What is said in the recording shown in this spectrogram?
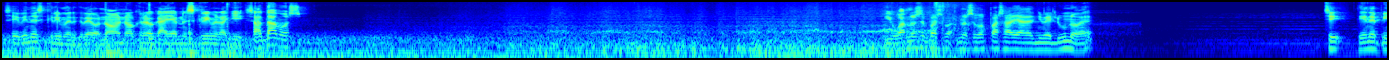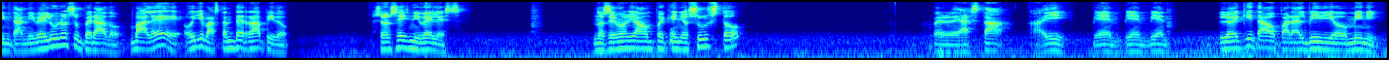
Si viene Screamer, creo. No, no creo que haya un Screamer aquí. ¡Saltamos! Igual nos, nos hemos pasado ya del nivel 1, ¿eh? Sí, tiene pinta. Nivel 1 superado. Vale, oye, bastante rápido. Son 6 niveles. Nos hemos llevado un pequeño susto. Pero ya está. Ahí, bien, bien, bien lo he quitado para el vídeo mini.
